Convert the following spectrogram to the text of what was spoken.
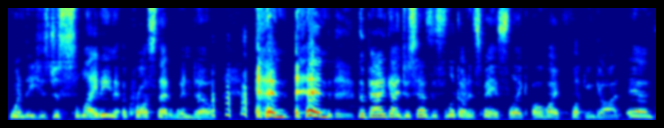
when the, he's just sliding across that window, and and the bad guy just has this look on his face like, oh my fucking god, and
